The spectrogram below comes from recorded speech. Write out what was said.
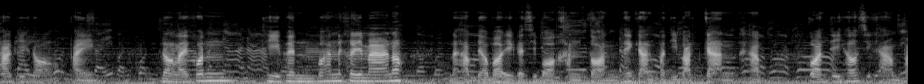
ภาคพี่น้องไปพี่น้องหลายคนที่เพิ่นบ่ทันเคยมาเนาะนะครับเดี๋ยวบ่เอกสิบอกขั้นตอนในการปฏิบัติการนะครับ ก่อนที่เขาสิขามไป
